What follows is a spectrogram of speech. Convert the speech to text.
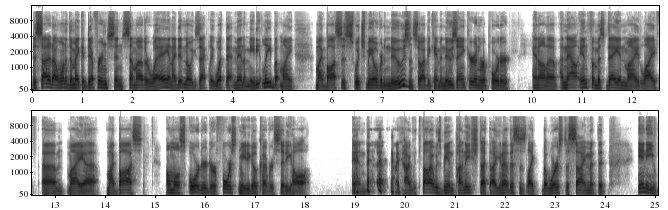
decided i wanted to make a difference in some other way and i didn't know exactly what that meant immediately but my my bosses switched me over to news and so i became a news anchor and reporter and on a, a now infamous day in my life, um, my uh, my boss almost ordered or forced me to go cover City Hall. And uh, I, I, thought I was being punished. I thought, you know, this is like the worst assignment that any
